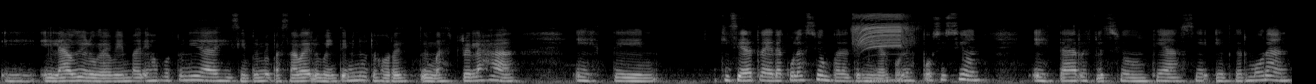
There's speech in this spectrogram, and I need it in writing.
el audio lo grabé en varias oportunidades y siempre me pasaba de los 20 minutos, ahora estoy más relajada. Este, quisiera traer a colación para terminar con la exposición esta reflexión que hace Edgar Morán,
